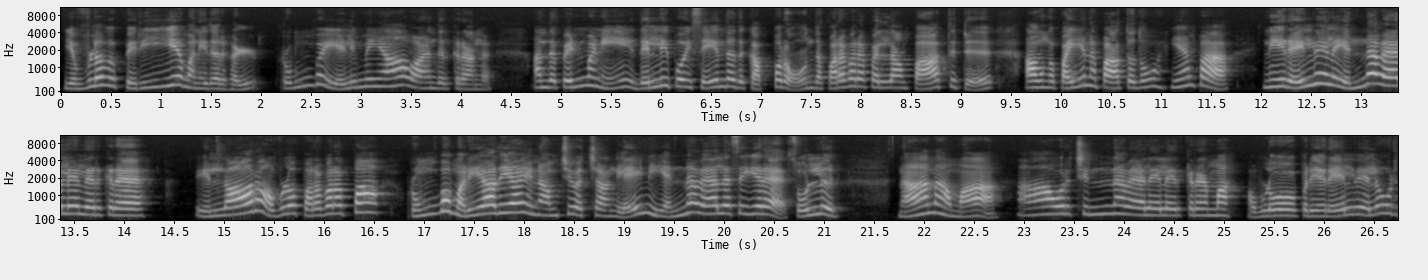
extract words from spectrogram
எவ்வளவு பெரிய மனிதர்கள் ரொம்ப எளிமையாக வாழ்ந்திருக்கிறாங்க. அந்த பெண்மணி டெல்லி போய் சேர்ந்ததுக்கு அப்புறம் இந்த பரபரப்பெல்லாம் பார்த்துட்டு அவங்க பையனை பார்த்ததும் ஏன்பா நீ ரயில்வேல என்ன வேலையில் இருக்கிற? எல்லாரும் அவ்வளோ பரபரப்பாக ரொம்ப மரியாதையாக என்னை அமுச்சு வச்சாங்களே நீ என்ன வேலை செய்கிற சொல்லு. நானாம்மா நான் ஒரு சின்ன வேலையில் இருக்கிறேம்மா. அவ்வளோ பெரிய ரயில்வேல ஒரு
